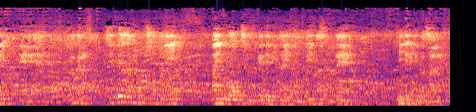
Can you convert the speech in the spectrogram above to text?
い、えー、今からジンベエザメの口元にマイクを続けてみたい。と思い。ますので、聞い。てみてください。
